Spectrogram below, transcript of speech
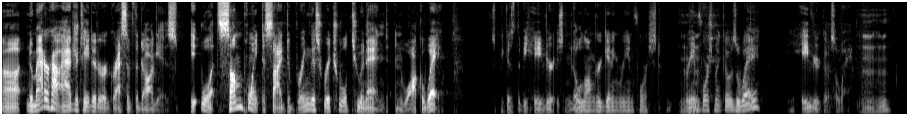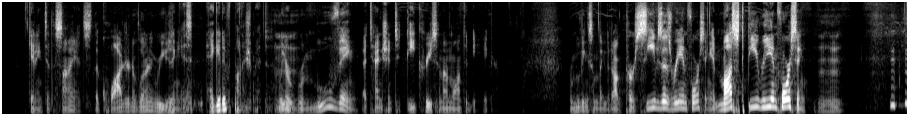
Uh, no matter how agitated or aggressive the dog is, it will at some point decide to bring this ritual to an end and walk away. It's because the behavior is no longer getting reinforced. Mm-hmm. Reinforcement goes away, behavior goes away. Mm-hmm. Getting to the science, the quadrant of learning we're using is negative punishment. We are mm. removing attention to decrease in unwanted behavior. Removing something the dog perceives as reinforcing. It must be reinforcing. Mm-hmm.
